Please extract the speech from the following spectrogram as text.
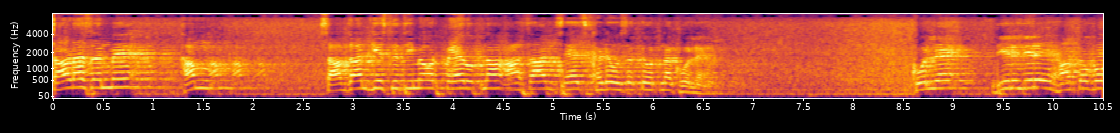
ताड़ासन में हम सावधान की स्थिति में और पैर उतना आसान, सहज खड़े हो सकते उतना खोलें। खोल लें। धीरे धीरे हाथों को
